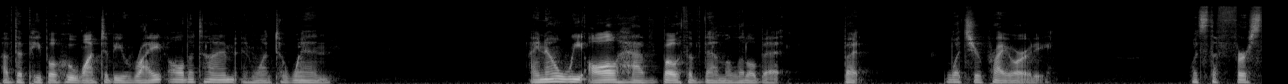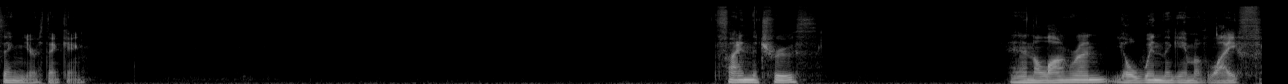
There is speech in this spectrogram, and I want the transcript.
of the people who want to be right all the time and want to win. I know we all have both of them a little bit, but what's your priority? What's the first thing you're thinking? Find the truth, and in the long run, you'll win the game of life.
